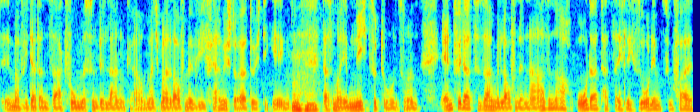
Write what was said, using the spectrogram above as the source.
immer wieder dann sagt, wo müssen wir lang. Ja, manchmal laufen wir wie ferngesteuert durch die Gegend. Mhm. Das mal eben nicht zu tun, sondern entweder zu sagen, wir laufen der Nase nach oder tatsächlich so dem Zufall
